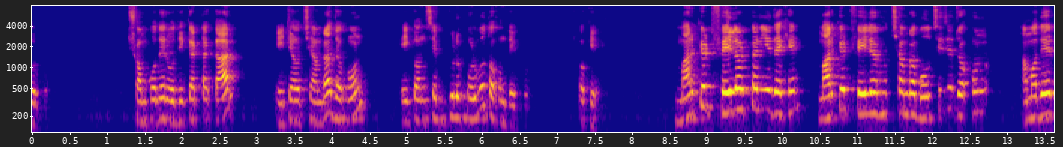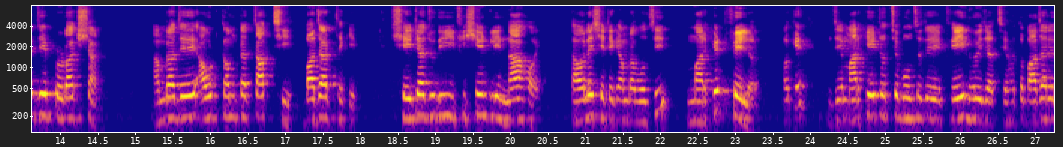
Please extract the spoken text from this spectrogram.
করব। সম্পদের অধিকারটা কার? এটা হচ্ছে আমরা যখন এই কনসেপ্টগুলো পড়ব তখন দেখব। ওকে মার্কেট ফেইলারটা নিয়ে দেখেন। মার্কেট ফেইলার হচ্ছে আমরা বলছি যে যখন আমাদের যে প্রোডাকশন আমরা যে আউটকামটা চাচ্ছি বাজার থেকে, সেটা যদি ইফিসিয়েন্টলি না হয়, তাহলে সেটাকে আমরা বলছি মার্কেট ফেইলার ওকে যে মার্কেট হচ্ছে বলছে যে ফেইল হয়ে যাচ্ছে, হয়তো বাজারে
